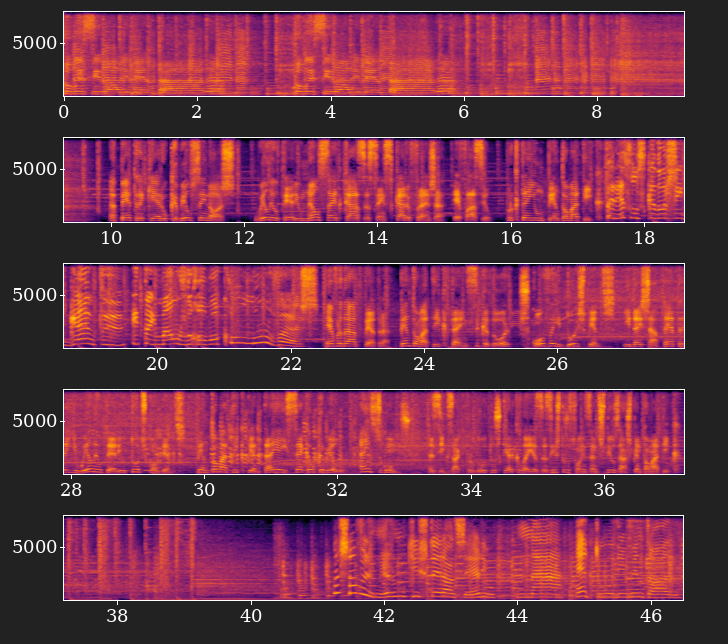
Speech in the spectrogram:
Publicidade inventada. Publicidade inventada. A Petra quer o cabelo sem nós. O Eleutério não sai de casa sem secar a franja. É fácil, porque tem um Pentomatic. Parece um secador gigante e tem com luvas. É verdade, Petra. Pentomatic tem secador, escova e dois pentes. E deixa a Petra e o Eleutério todos contentes. Pentomatic penteia e seca o cabelo em segundos. A Zig Zag Produtos quer que leias as instruções antes de usares Pentomatic. Achavas mesmo que isto era a sério? Não, é tudo inventado.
